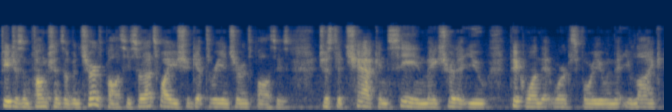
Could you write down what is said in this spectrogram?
features and functions of insurance policies. So that's why you should get three insurance policies just to check and see and make sure that you pick one that works for you and that you like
